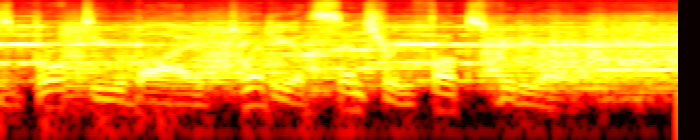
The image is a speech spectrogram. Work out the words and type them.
is brought to you by 20th Century Fox Video.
